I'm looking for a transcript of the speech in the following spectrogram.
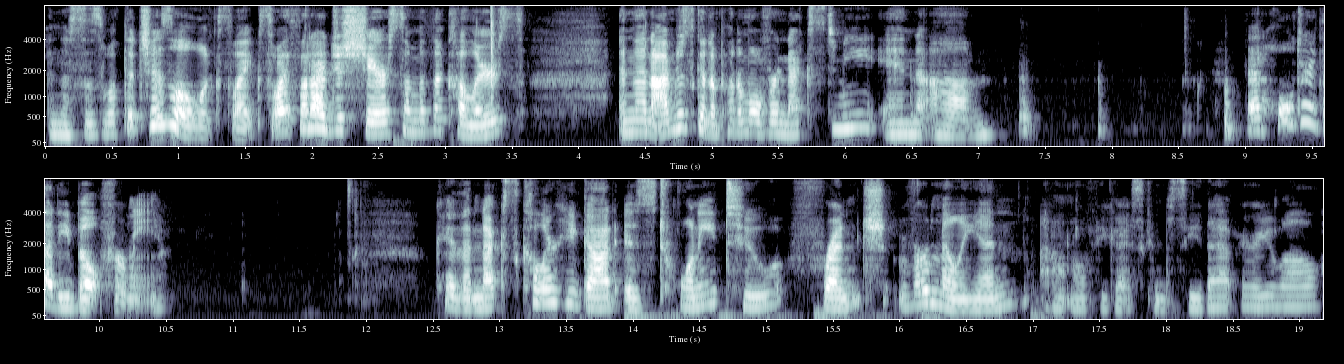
And this is what the chisel looks like. So I thought I'd just share some of the colors. And then I'm just going to put them over next to me in um, that holder that he built for me. Okay, the next color he got is 22 French Vermilion. I don't know if you guys can see that very well.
